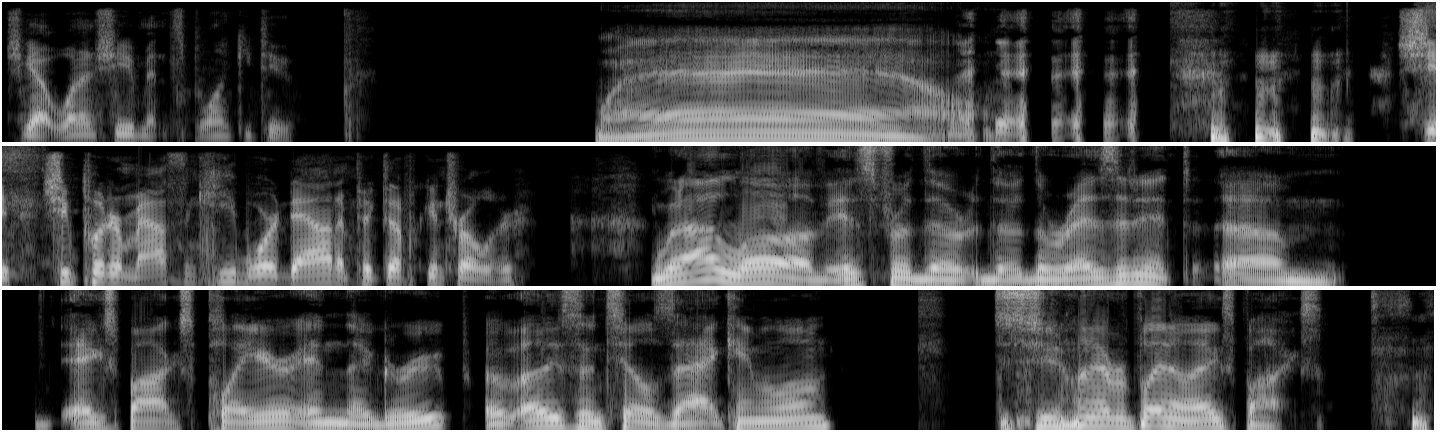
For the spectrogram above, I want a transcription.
She got one achievement in Spelunky 2. Wow. She she put her mouse and keyboard down and picked up a controller. what I love is for the the the resident um, Xbox player in the group, at least until Zach came along. She don't ever play no Xbox.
